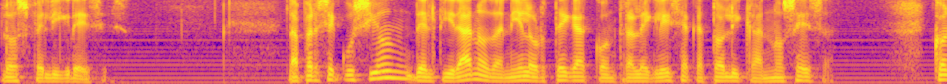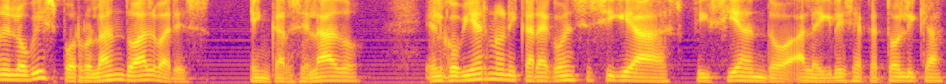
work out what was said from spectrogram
los feligreses. La persecución del tirano Daniel Ortega contra la Iglesia Católica no cesa. Con el obispo Rolando Álvarez encarcelado, el gobierno nicaragüense sigue asfixiando a la Iglesia Católica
